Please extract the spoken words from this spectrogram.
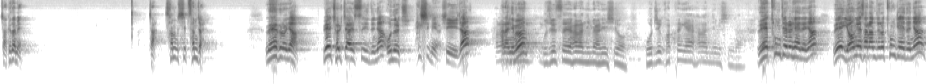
자, 그다음에 자, 33절. 왜 그러냐? 왜 절제할 수 있느냐? 오늘 주- 핵심이에요. 시작. 하나님은 무질서의 하나님이 아니시오 오직 화평의 하나님이시니라. 왜 통제를 해야 되냐? 왜 영의 사람들은 통제해야 되냐?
